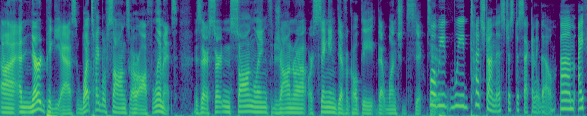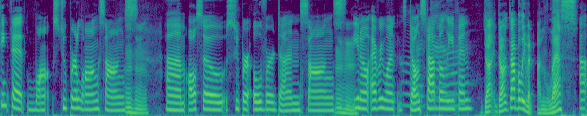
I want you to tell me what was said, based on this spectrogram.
Uh, and Nerd Piggy asks, what type of songs are off limits? Is there a certain song length, genre, or singing difficulty that one should stick to? Well, we we touched on this just a second ago. Um, I think that long, super long songs, Mm-hmm. Um, also super overdone songs. Mm-hmm. You know, everyone don't stop believing. don't, don't stop believing unless Uh,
